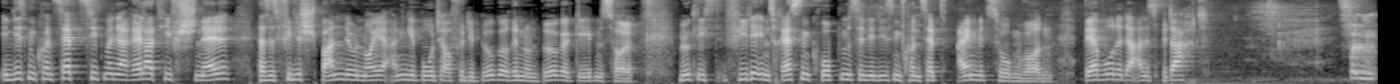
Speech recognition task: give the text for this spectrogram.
In diesem Konzept sieht man ja relativ schnell, dass es viele spannende und neue Angebote auch für die Bürgerinnen und Bürger geben soll. Möglichst viele Interessengruppen sind in diesem Konzept einbezogen worden. Wer wurde da alles bedacht? Von,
